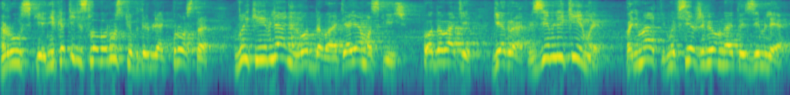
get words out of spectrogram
русские. Не хотите слово русский употреблять? Просто вы киевлянин, вот давайте, а я москвич. Вот давайте географию. Земляки мы, понимаете? Мы все живем на этой земле.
